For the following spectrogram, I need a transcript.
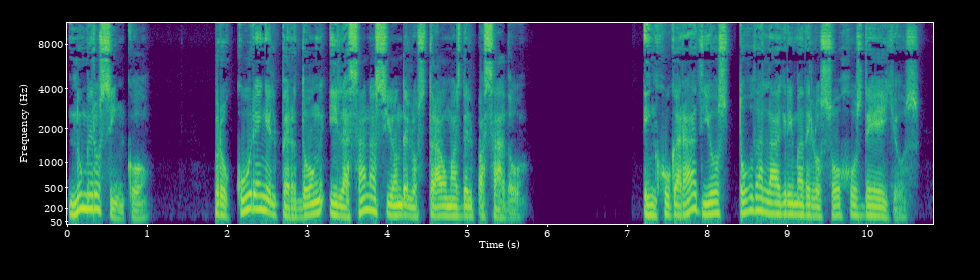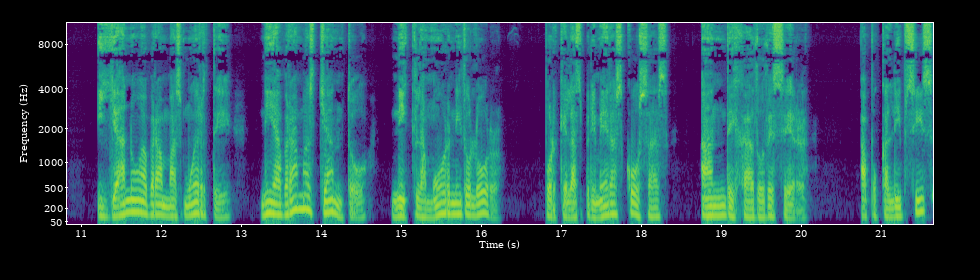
Número 5. Procuren el perdón y la sanación de los traumas del pasado. Enjugará Dios toda lágrima de los ojos de ellos, y ya no habrá más muerte, ni habrá más llanto, ni clamor ni dolor, porque las primeras cosas han dejado de ser. Apocalipsis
